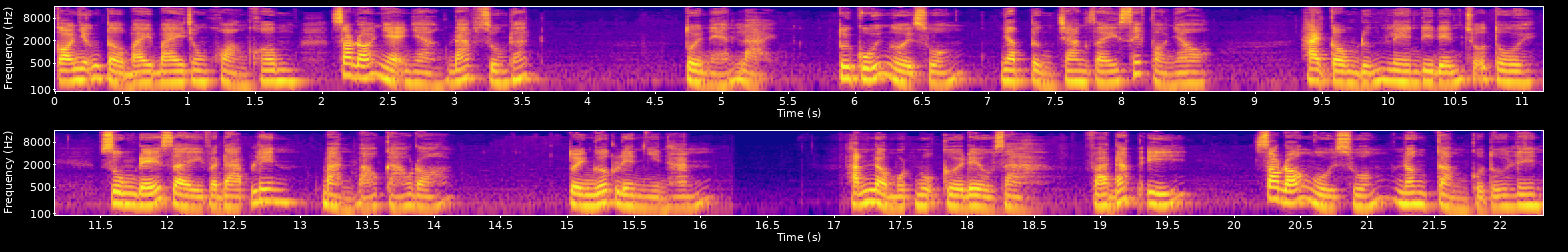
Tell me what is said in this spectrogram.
Có những tờ bay bay trong khoảng không, sau đó nhẹ nhàng đáp xuống đất. Tôi nén lại, tôi cúi người xuống, nhặt từng trang giấy xếp vào nhau. Hai công đứng lên đi đến chỗ tôi, dùng đế giày và đạp lên bản báo cáo đó. Tôi ngước lên nhìn hắn. Hắn nở một nụ cười đều giả và đắc ý, sau đó ngồi xuống nâng cằm của tôi lên.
